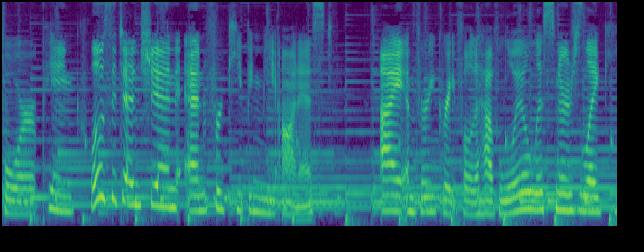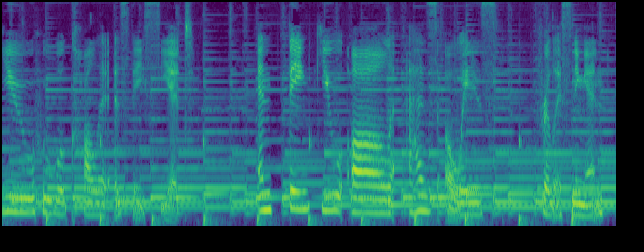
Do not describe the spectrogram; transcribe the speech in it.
for paying close attention and for keeping me honest. I am very grateful to have loyal listeners like you who will call it as they see it. And thank you all, as always, for listening in.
